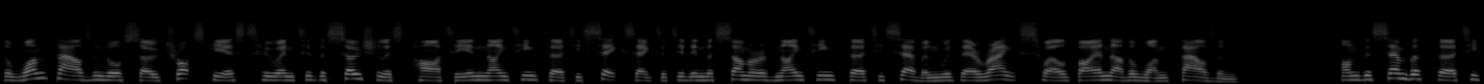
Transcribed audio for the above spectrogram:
The 1,000 or so Trotskyists who entered the Socialist Party in 1936 exited in the summer of 1937 with their ranks swelled by another 1,000. On December 31,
